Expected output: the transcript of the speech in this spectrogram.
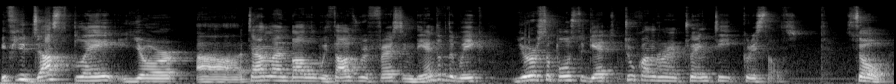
if you just play your uh, timeline battle without refreshing the end of the week, you're supposed to get 220 crystals. So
